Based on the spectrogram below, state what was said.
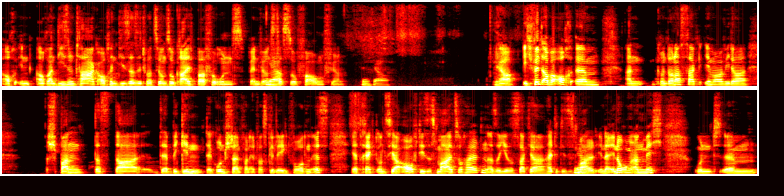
auch in auch an diesem Tag, auch in dieser Situation so greifbar für uns, wenn wir uns ja. das so vor Augen führen. Finde ich auch. Ja, ich finde aber auch ähm, an Gründonnerstag immer wieder spannend, dass da der Beginn, der Grundstein von etwas gelegt worden ist. Er trägt uns ja auf, dieses Mal zu halten. Also Jesus sagt ja, halte dieses ja. Mal in Erinnerung an mich. Und ähm,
